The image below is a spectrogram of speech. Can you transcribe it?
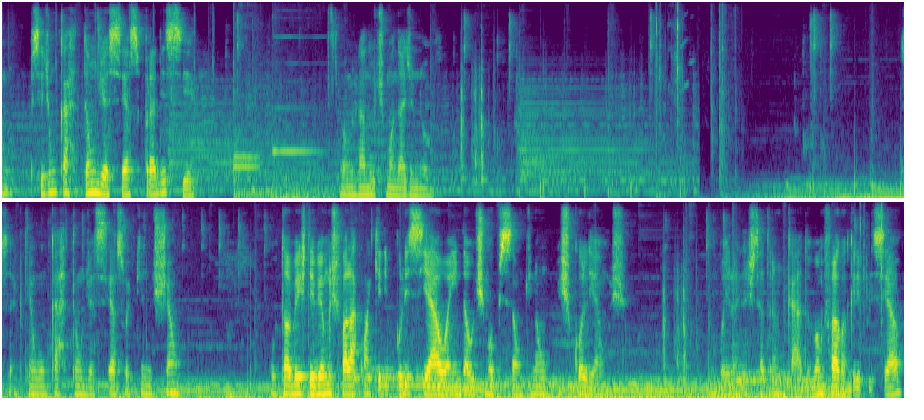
Um, precisa de um cartão de acesso para descer. Vamos lá no último andar de novo. Será que tem algum cartão de acesso aqui no chão? Ou talvez devemos falar com aquele policial ainda, a última opção que não escolhemos. O banheiro ainda está trancado. Vamos falar com aquele policial.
